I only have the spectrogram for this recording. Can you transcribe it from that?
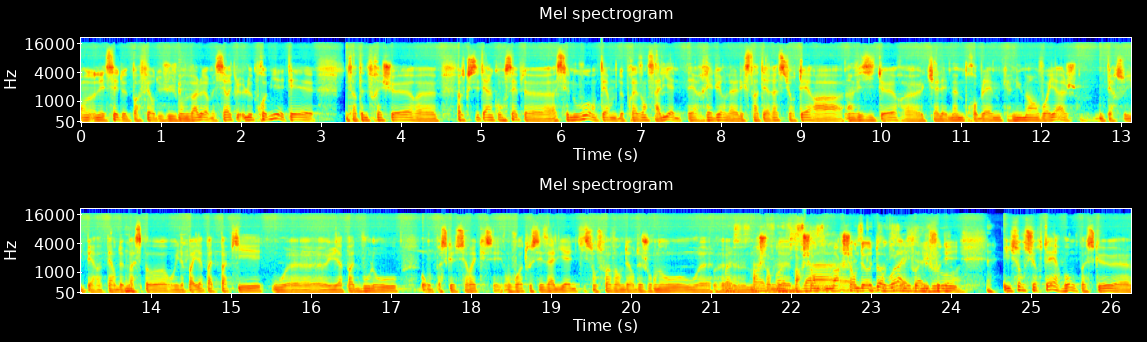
on, on essaie de ne pas faire du jugement de valeur, mais c'est vrai que le, le premier était une certaine fraîcheur, euh, parce que c'était un concept euh, assez nouveau en termes de présence alien, c'est-à-dire réduire l'extraterrestre sur Terre à un visiteur euh, qui a les mêmes problèmes qu'un humain en voyage, il perd, perd de passeport, ou il n'a pas, il a pas de papier, ou euh, il n'a pas de boulot. Bon, parce que c'est vrai que c'est, on voit tous ces aliens qui sont soit vendeurs de journaux ou euh, Ouais, marchands de, visa, marchands, marchands est-ce de que hot ton dog. Voilà, il faut, il faut des, ils sont sur Terre, bon, parce que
